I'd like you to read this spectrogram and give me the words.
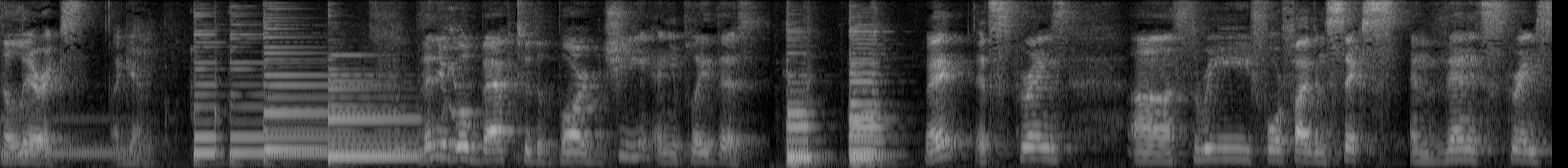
the lyrics again. Then you go back to the bar G and you play this. Right? It's strings uh, 3, 4, 5, and 6, and then it's strings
